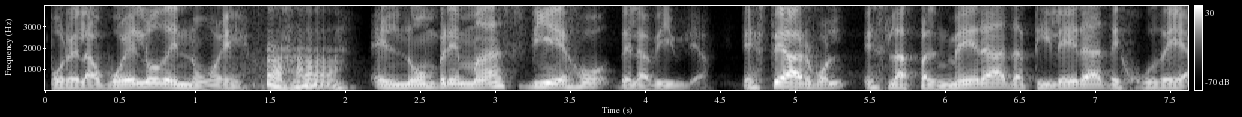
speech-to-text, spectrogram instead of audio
por el abuelo de Noé, el nombre más viejo de la Biblia. Este árbol es la palmera datilera de Judea.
